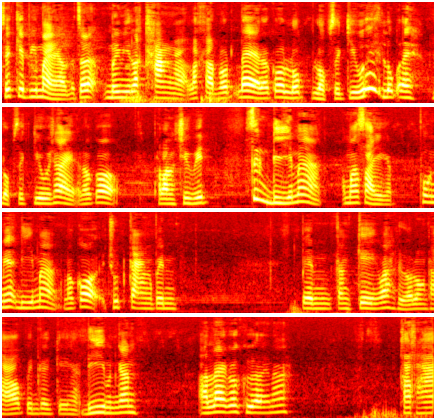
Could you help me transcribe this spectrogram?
เซตเกียร์ปีใหม่อะมันจะไมันมีระฆังอะระฆังรถแร่แล้วก็ลบหลบสกิลเฮ้ยลบอะไรหลบสกิลใช่ แล้วก็พลังชีวิต ซึ่งดีมาก เอามาใส่กับพวกนี้ดีมาก แล้วก็ชุดกลางเป็น เป็นกางเกงวะหรือรองเท้าเป็นกางเกงอะดีเหมือนกัน อันแรกก็คืออะไรนะคาถา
